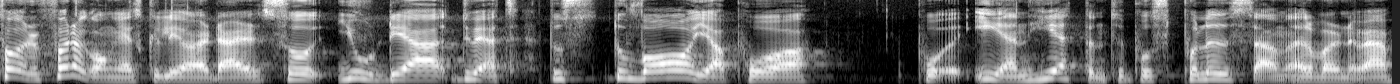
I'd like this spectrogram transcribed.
för, förra gången jag skulle göra det där så gjorde jag, du vet, då, då var jag på, på enheten, typ hos polisen eller vad det nu är.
